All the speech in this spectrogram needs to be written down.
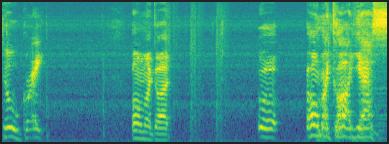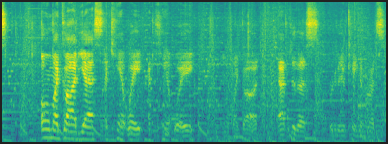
Too. Great. Oh my god. Uh, oh my god, yes. Oh my god, yes. I can't wait. I can't wait. Oh my god. After this, we're gonna do Kingdom Hearts.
